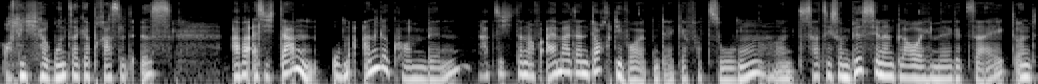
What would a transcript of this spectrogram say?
auf mich heruntergeprasselt ist. Aber als ich dann oben angekommen bin, hat sich dann auf einmal dann doch die Wolkendecke verzogen und es hat sich so ein bisschen ein blauer Himmel gezeigt und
